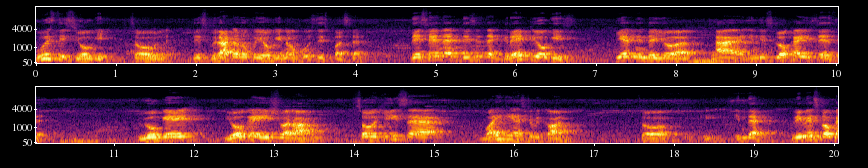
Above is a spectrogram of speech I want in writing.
who is this yogi? So this virata rupa yogi no who is this person? They say that this is the great yogis. Here in the uh, in this sloka he says Yoge Yoga Ishwaram. So he is uh, why he has to be called. So in the previous sloka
